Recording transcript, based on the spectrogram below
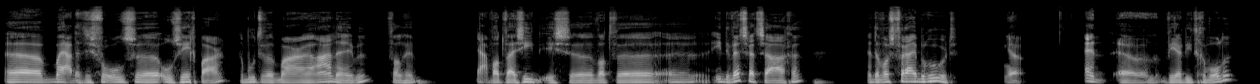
Eh, maar ja, dat is voor ons onzichtbaar. Dan moeten we het maar aannemen van hem. Ja, wat wij zien is wat we in de wedstrijd zagen. En dat was vrij beroerd. Ja. En weer niet gewonnen.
